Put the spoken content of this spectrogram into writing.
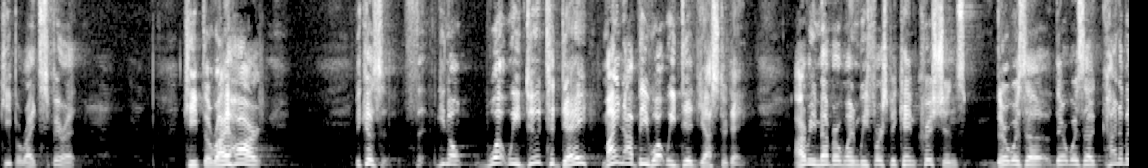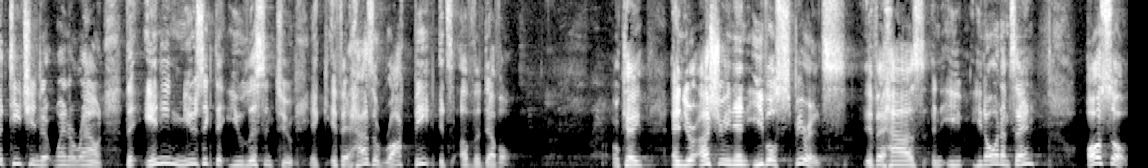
keep a right spirit, keep the right heart. Because, you know, what we do today might not be what we did yesterday. I remember when we first became Christians, there was a there was a kind of a teaching that went around that any music that you listen to if it has a rock beat it's of the devil. Okay? And you're ushering in evil spirits if it has an e- you know what i'm saying? Also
